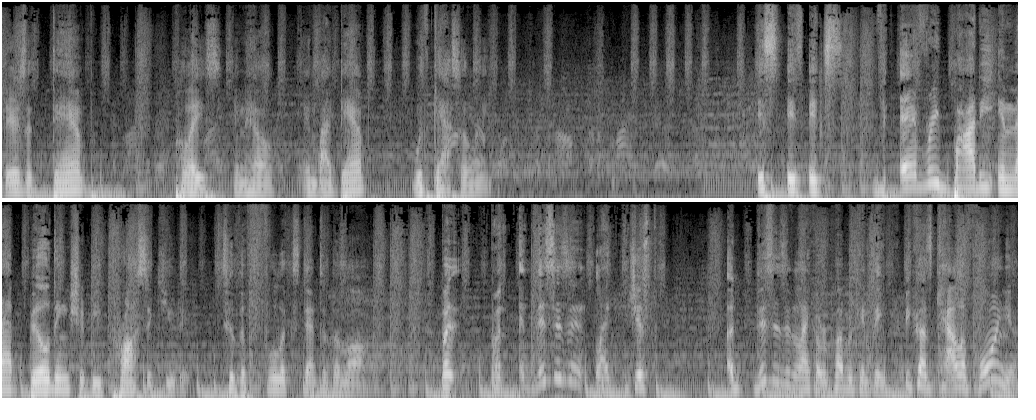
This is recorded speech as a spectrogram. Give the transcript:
there's a damp place in hell, and by damp, with gasoline. It's it's, it's everybody in that building should be prosecuted to the full extent of the law. But but this isn't like just a, this isn't like a Republican thing because California,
